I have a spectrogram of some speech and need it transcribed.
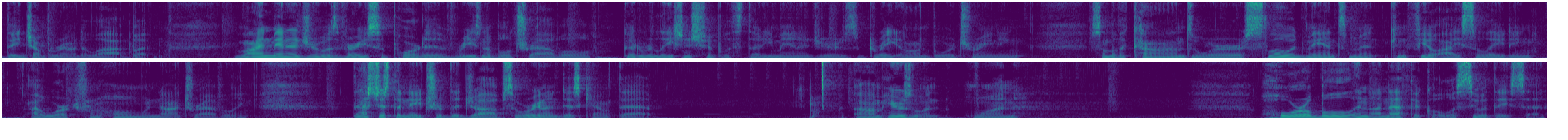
they jump around a lot. But line manager was very supportive, reasonable travel, good relationship with study managers, great onboard training. Some of the cons were slow advancement, can feel isolating. I worked from home when not traveling that's just the nature of the job, so we're going to discount that. Um, here's one one horrible and unethical. Let's see what they said.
